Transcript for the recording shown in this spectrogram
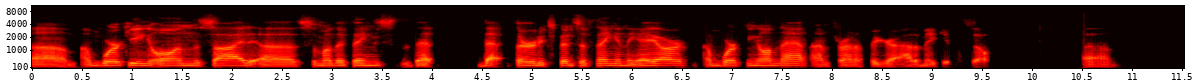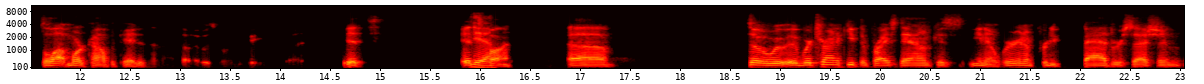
Um, I'm working on the side uh, some other things that that third expensive thing in the AR. I'm working on that. I'm trying to figure out how to make it myself. Um, it's a lot more complicated than I thought it was going to be, but it's it's yeah. fun. Um, so we're, we're trying to keep the price down because you know we're in a pretty bad recession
